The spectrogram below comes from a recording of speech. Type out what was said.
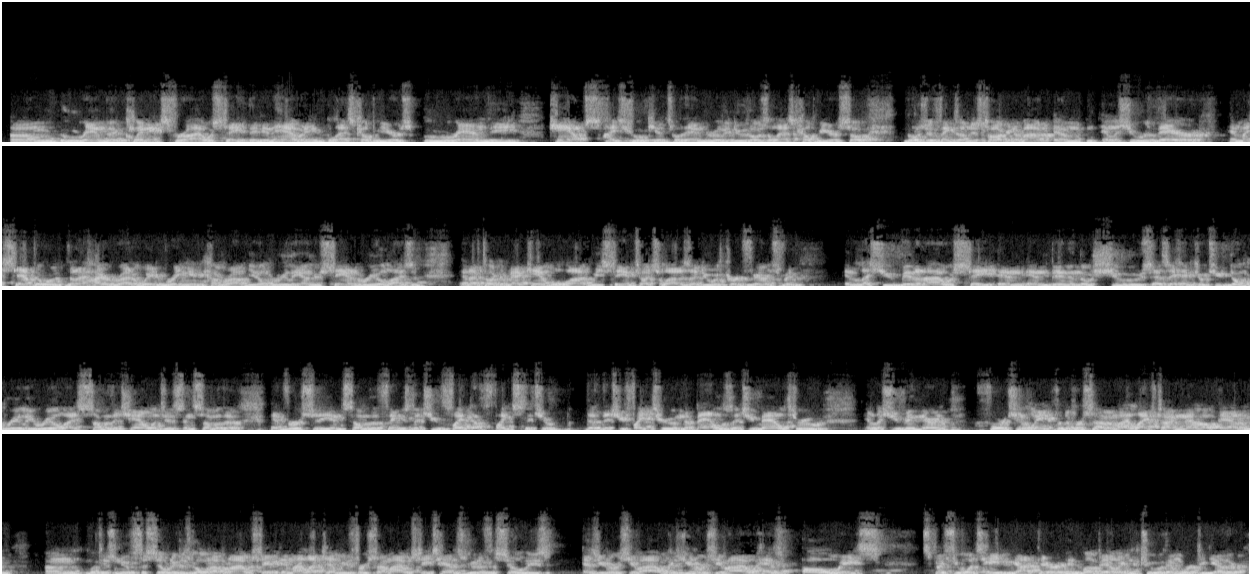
Um, who ran the clinics for Iowa State. They didn't have any in the last couple years. Who ran the camps, high school kids? Well, they didn't really do those the last couple years. So those are things I'm just talking about. Um, unless you were there, and my staff that, were, that I hired right away to bring in and come around, you don't really understand and realize it. And I've talked to Matt Campbell a lot. We stay in touch a lot as I do with Kirk Ferentz, but unless you've been at Iowa State and, and been in those shoes as a head coach, you don't really realize some of the challenges and some of the adversity and some of the things that you fight, the fights that you that, that you fight through and the battles that you battle through, unless you've been there. And fortunately, for the first time in my lifetime now, Adam, um, with this new facility that's going up at Iowa State, in my lifetime, will be the first time Iowa State's had as good a facilities as University of Iowa, because University of Iowa has always, especially once Hayden got there and Bump Elliott and the two of them worked together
